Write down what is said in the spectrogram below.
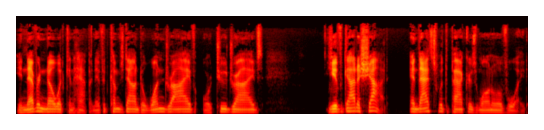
you never know what can happen. If it comes down to one drive or two drives, you've got a shot. And that's what the Packers want to avoid.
